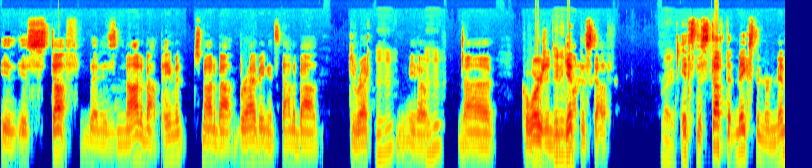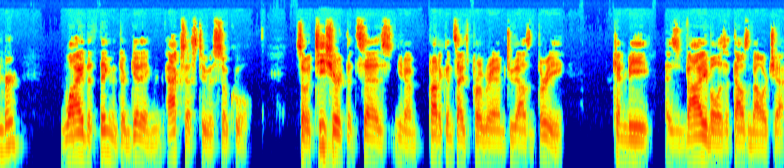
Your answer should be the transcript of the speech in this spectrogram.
is, is stuff that is not about payment. It's not about bribing. It's not about direct Mm-hmm. you know Mm-hmm. uh, coercion to Any get the stuff. Right. it's the stuff that makes them remember why the thing that they're getting access to is so cool. So a Mm, t-shirt that says you know product insights program 2003 can be as valuable as a thousand dollar check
